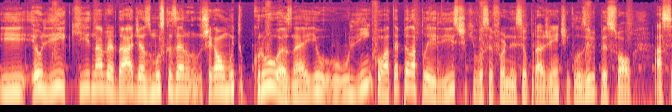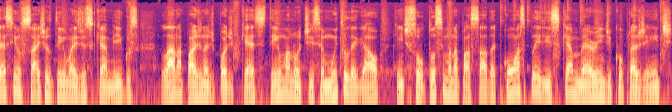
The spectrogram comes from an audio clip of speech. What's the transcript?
E eu li que, na verdade, as músicas eram, chegavam muito cruas, né? E o, o Lincoln, até pela playlist que você forneceu pra gente, inclusive, pessoal, acessem o site do Tenho Mais Disso Que Amigos, lá na página de podcast tem uma notícia muito legal que a gente soltou semana passada com as playlists que a Mary indicou pra gente,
